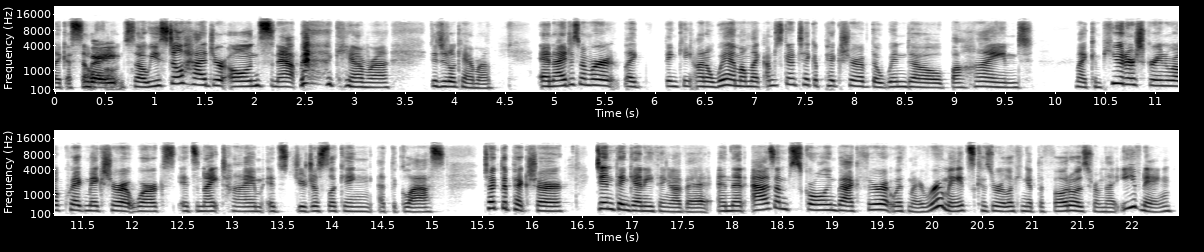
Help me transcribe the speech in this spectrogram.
like a cell right. phone. So you still had your own snap camera, digital camera. And I just remember like thinking on a whim, I'm like, I'm just going to take a picture of the window behind my computer screen real quick, make sure it works. It's nighttime. It's you're just looking at the glass. Took the picture, didn't think anything of it. And then as I'm scrolling back through it with my roommates, because we were looking at the photos from that evening,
